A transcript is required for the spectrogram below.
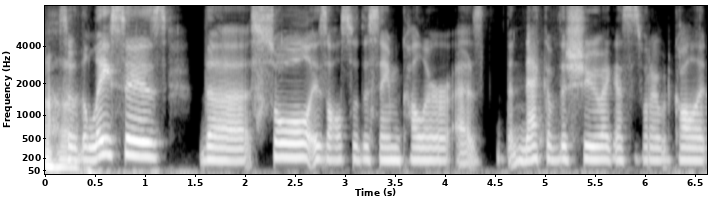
Uh-huh. So the laces, the sole is also the same color as the neck of the shoe, I guess is what I would call it.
